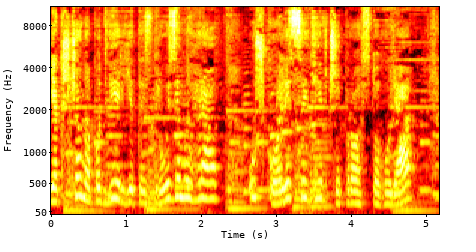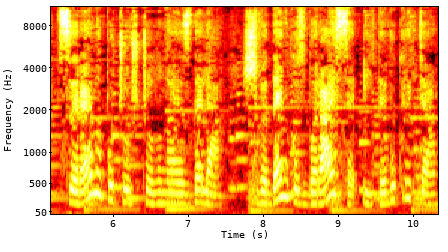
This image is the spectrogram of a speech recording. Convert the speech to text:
Якщо на подвір'ї ти з друзями грав, у школі сидів чи просто гуляв, сирену почув, що лунає здаля, швиденько збирайся і йди в укриття.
